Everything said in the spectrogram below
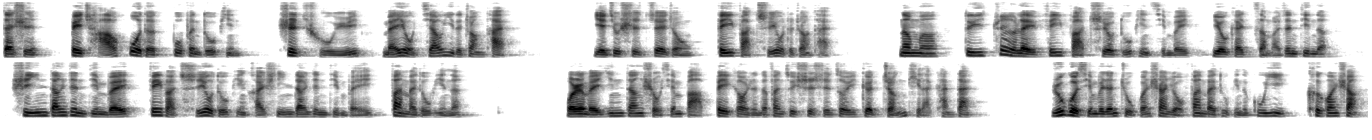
但是被查获的部分毒品是处于没有交易的状态，也就是这种。非法持有的状态，那么对于这类非法持有毒品行为，又该怎么认定呢？是应当认定为非法持有毒品，还是应当认定为贩卖毒品呢？我认为应当首先把被告人的犯罪事实做一个整体来看待。如果行为人主观上有贩卖毒品的故意，客观上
